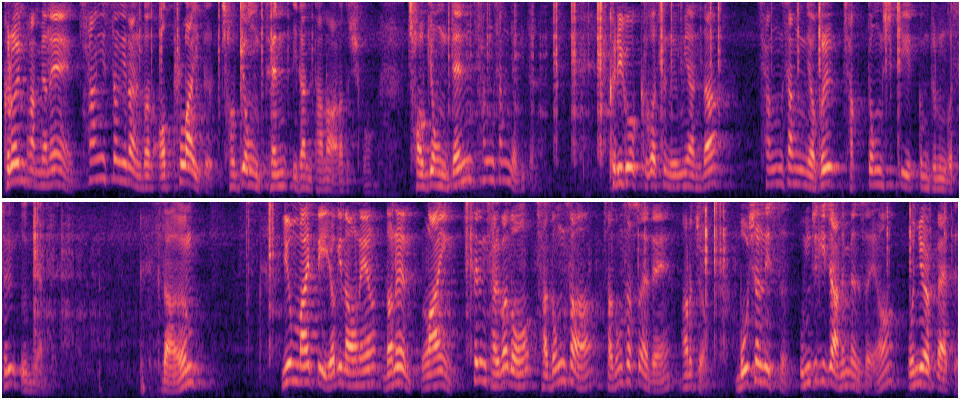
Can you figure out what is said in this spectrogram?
그런 반면에 창의성이라는 건 applied, 적용된 이란 단어 알아두시고 적용된 상상력이다. 그리고 그것은 의미한다. 상상력을 작동시키게끔 두는 것을 의미한다. 그 다음 You might be 여기 나오네요. 너는 lying 스펠링 잘 봐도 자동사 자동사 써야 돼. 알았죠? motionless 움직이지 않으면서요. on your bed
